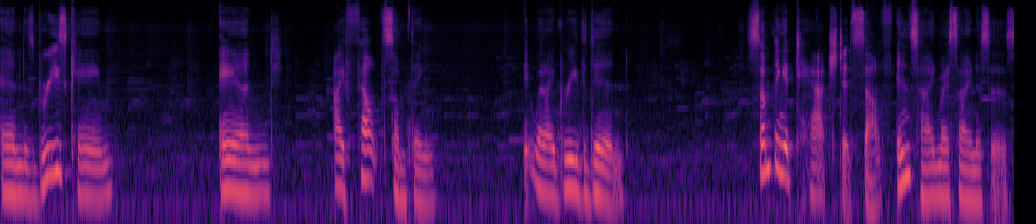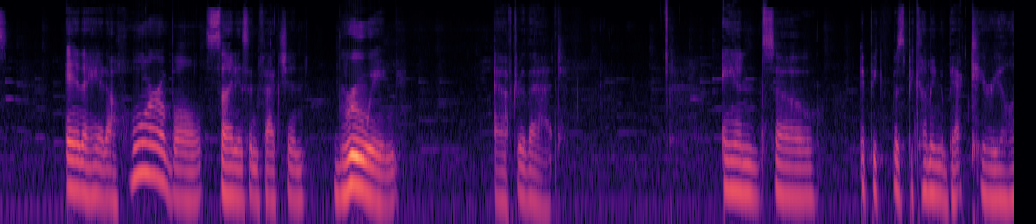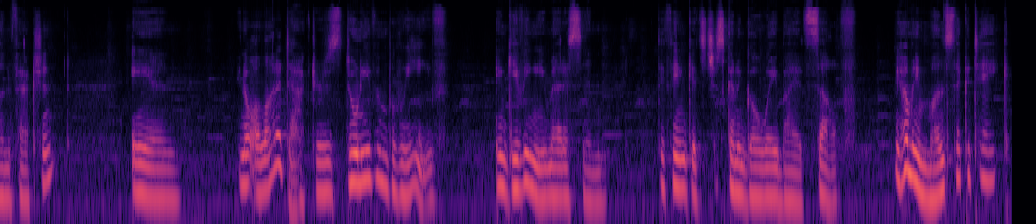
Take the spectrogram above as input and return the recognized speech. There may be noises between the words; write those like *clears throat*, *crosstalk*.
and this breeze came, and I felt something when I breathed in. Something attached itself inside my sinuses, and I had a horrible sinus infection brewing after that. And so it be- was becoming a bacterial infection. And, you know, a lot of doctors don't even believe in giving you medicine. They think it's just going to go away by itself. You know how many months that could take?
